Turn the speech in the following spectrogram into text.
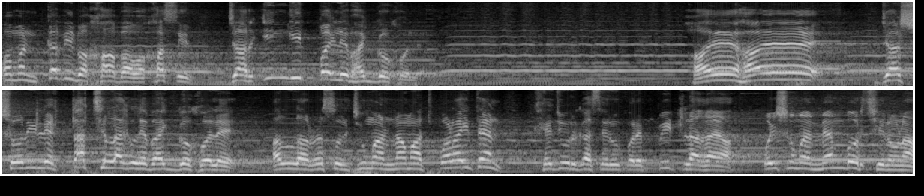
অমান কাদিবা খাবা ও খাসির, যার ইঙ্গিত পাইলে ভাগ্য খোলে। হায় হায়, যার শরীরে টাচ লাগলে ভাগ্য খোলে। আল্লাহ রসুল জুমার নামাজ পড়াইতেন, খেজুর গাছের উপরে পিঠ লাগায়া। ওই সময় মেম্বর ছিল না।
